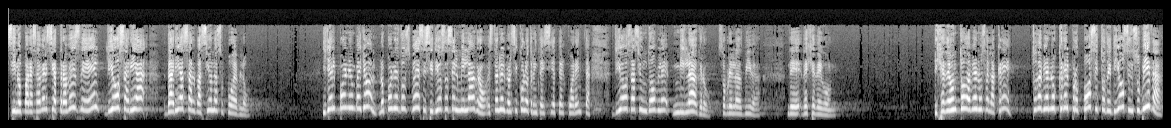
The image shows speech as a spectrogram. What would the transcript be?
sino para saber si a través de él Dios haría, daría salvación a su pueblo. Y él pone un vellón, lo pone dos veces y Dios hace el milagro. Está en el versículo 37 al 40. Dios hace un doble milagro sobre la vida de, de Gedeón. Y Gedeón todavía no se la cree, todavía no cree el propósito de Dios en su vida.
